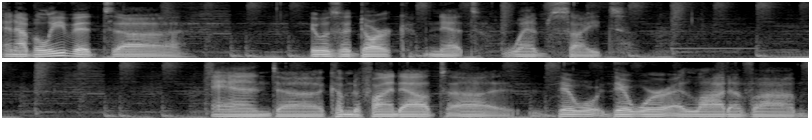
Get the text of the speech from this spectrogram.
and I believe it uh, it was a dark net website. And uh, come to find out, uh, there were there were a lot of um,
